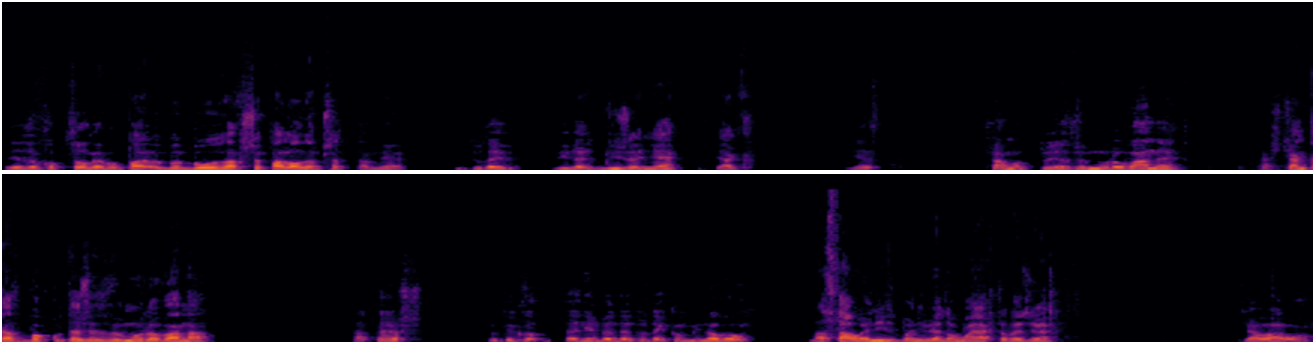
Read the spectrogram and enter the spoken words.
jest okopcone, bo, bo było zawsze palone przedtem, nie? I tutaj widać bliżej, nie? Jak jest szamot. Tu jest wymurowany. Ta ścianka z boku też jest wymurowana. Ta też. Tu tylko te nie będę tutaj kombinował. Na stałe nic, bo nie wiadomo jak to będzie działało.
